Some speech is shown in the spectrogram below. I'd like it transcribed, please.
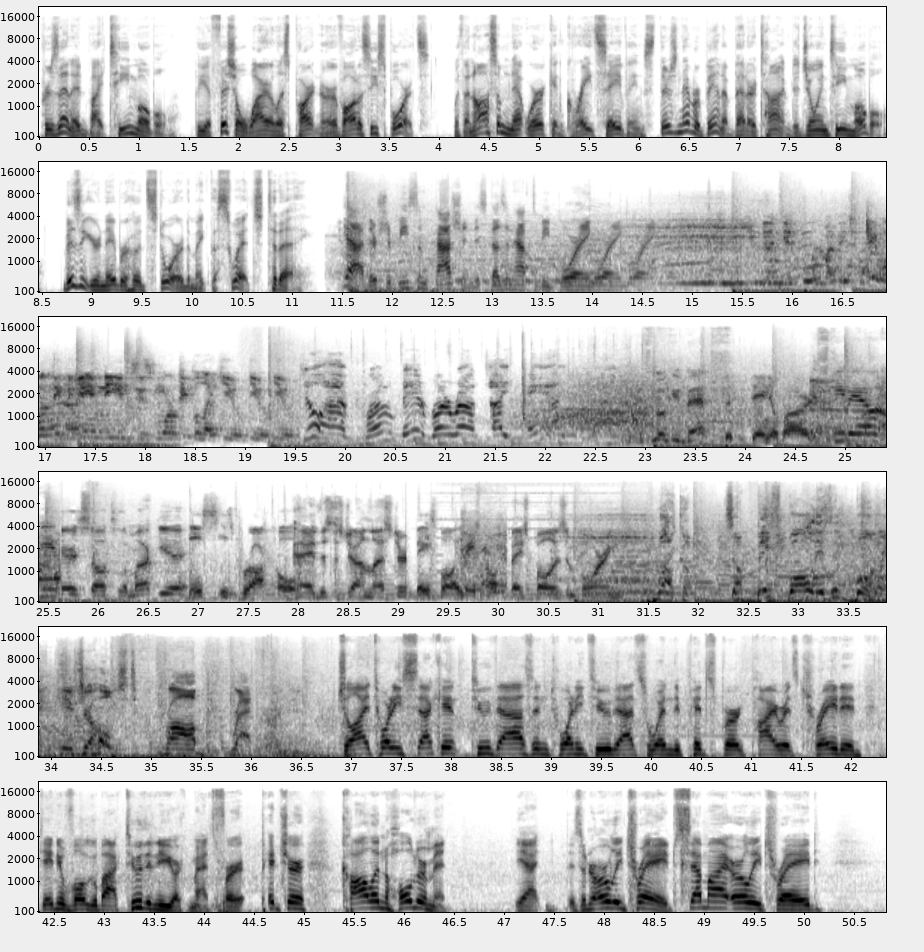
Presented by T Mobile, the official wireless partner of Audacy Sports. With an awesome network and great savings, there's never been a better time to join T Mobile. Visit your neighborhood store to make the switch today. Yeah, there should be some passion. This doesn't have to be boring, boring, boring. Hey, one thing the game needs is more people like you. You, you. Still have grown men run around tight pants. Mookie Betts. Daniel Bard. Steve Aoki. There's Saltalamacchia. This is Brock Holt. Hey, this is Jon Lester. Baseball is baseball. Baseball isn't boring. Welcome to Baseball Isn't Boring. Here's your host, Rob Bradford. July 22nd, 2022. That's when the Pittsburgh Pirates traded Daniel Vogelbach to the New York Mets for pitcher Colin Holderman. Yeah, it's an early trade, semi early trade,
